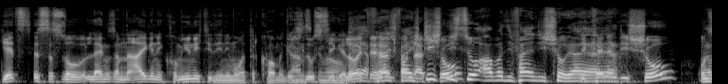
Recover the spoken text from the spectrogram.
Jetzt ist es so langsam eine eigene Community, die Motor Comedy. Das ist lustige genau. Leute ja, hören von der ich dich Show. nicht so, aber die feiern die Show. Ja, Die ja, kennen ja. die Show und Hab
